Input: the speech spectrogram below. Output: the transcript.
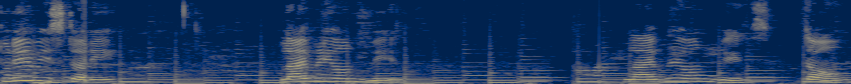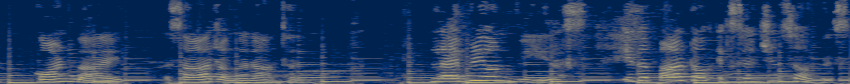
Today we study Library on Wheels. Library on Wheels, term coined by. Ranganathan. Library on Wheels is a part of Extension Service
